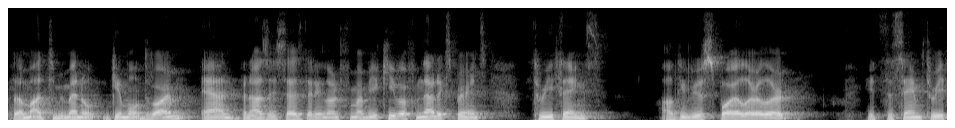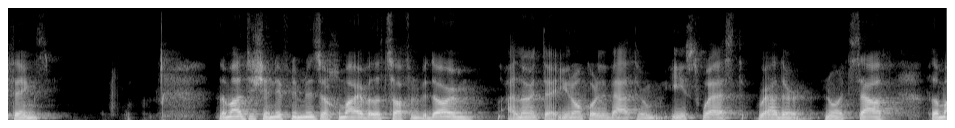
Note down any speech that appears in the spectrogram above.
And Ben Azai says that he learned from Rabbi Akiva from that experience three things. I'll give you a spoiler alert. It's the same three things. I learned that you don't go to the bathroom east west, rather north south. And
